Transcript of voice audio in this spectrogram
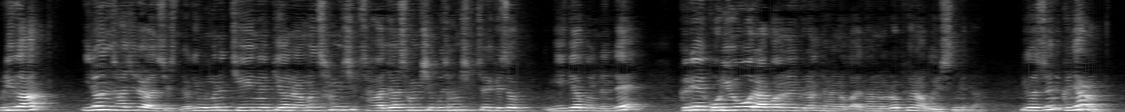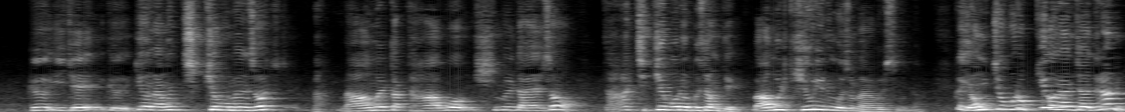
우리가 이런 사실을 알 수 있습니다. 여기 보면은 뒤에 있는 깨어남은 34절, 35, 37을 계속 얘기하고 있는데 그래 고리오라고 하는 그런 단어가 단어로 표현하고 있습니다. 이것은 그냥 그 이제 그 깨어남은 지켜보면서 마- 마음을 딱 다하고 힘을 다해서 딱 지켜보는 그 상태, 마음을 기울이는 것을 말하고 있습니다. 그러니까 영적으로 깨어난 자들은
